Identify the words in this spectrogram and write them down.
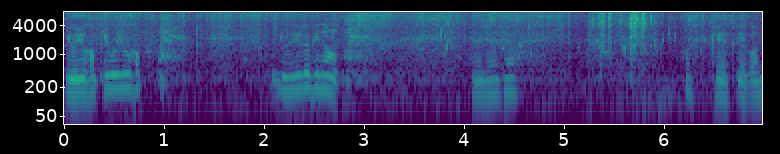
อยู่อยู่ครับอยู่อยู่ครับ อยู่อยู่เลยพี่น้อง เดี๋ยวเดี๋ยวเดี๋ยวเอเกลือก่อน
